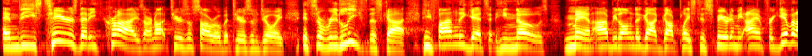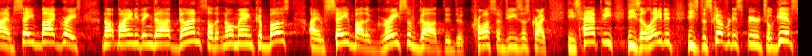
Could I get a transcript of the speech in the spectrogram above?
And these tears that he cries are not tears of sorrow, but tears of joy. It's a relief, this guy. He finally gets it. He knows, man, I belong to God. God placed his spirit in me. I am forgiven. I am saved by grace, not by anything that I've done so that no man could boast. I am saved by the grace of God through the cross of Jesus Christ. He's happy. He's elated. He's discovered his spiritual gifts.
